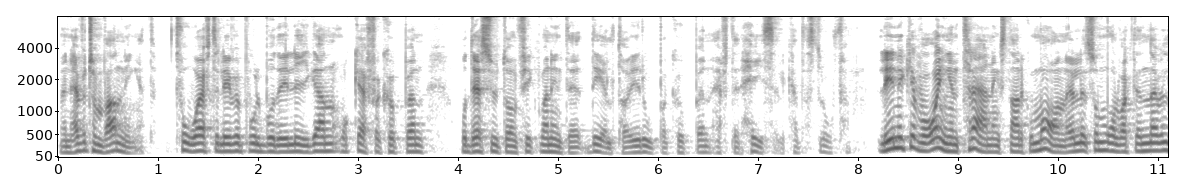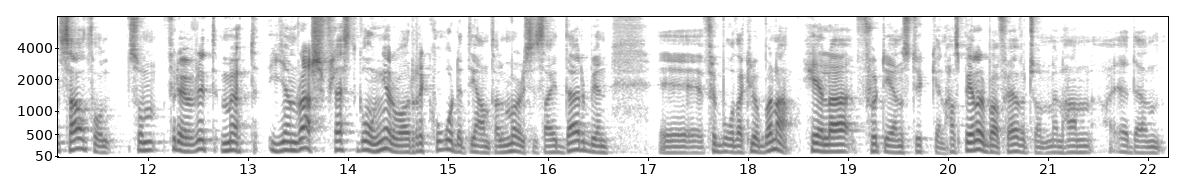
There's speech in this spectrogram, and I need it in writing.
Men Everton vann inget. Tvåa efter Liverpool både i ligan och FA-cupen och dessutom fick man inte delta i Europacupen efter Hazel-katastrofen. Lineker var ingen träningsnarkoman eller som målvakten Neville Southall som för övrigt mött Ian Rush flest gånger och har rekordet i antal Merseyside-derbyn eh, för båda klubbarna. Hela 41 stycken. Han spelade bara för Everton men han är den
